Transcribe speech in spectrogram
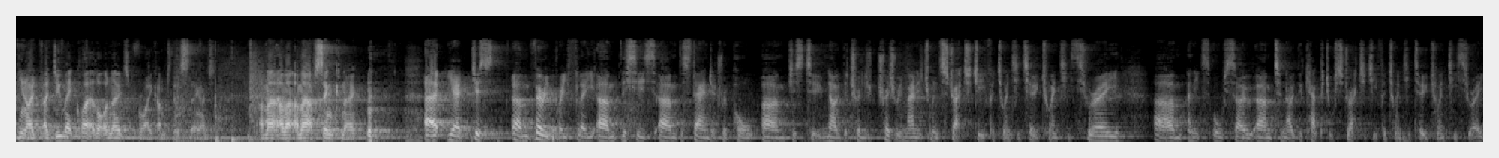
you know I, I do make quite a lot of notes before I come to this thing. I just, I'm, out, I'm, out, I'm out of sync now. Uh, yeah, just um, very briefly, um, this is um, the standard report, um, just to note the tre Treasury Management Strategy for 22-23, um, and it's also um, to note the Capital Strategy for 22-23,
